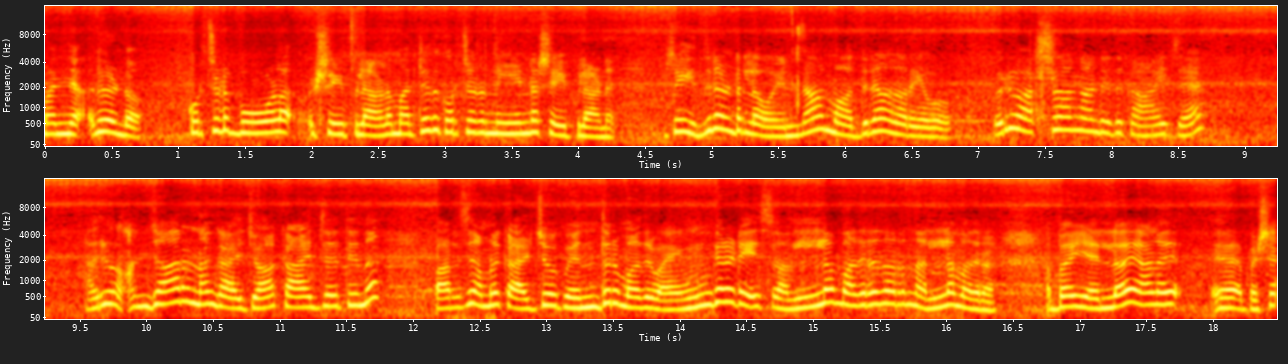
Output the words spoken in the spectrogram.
മഞ്ഞ. ഇത് കണ്ടോ? കുറച്ചുകൂടെ ബോള ഷേപ്പിലാണ് മറ്റേത് കുറച്ചുകൂടെ നീണ്ട ഷേപ്പിലാണ് പക്ഷേ ഇതിനുണ്ടല്ലോ എന്നാ അറിയാവോ ഒരു വർഷം അങ്ങാണ്ട് ഇത് കായ്ച്ചേ. ഒരു അഞ്ചാറെണ്ണം കായ്ച്ചു. ആ കാഴ്ചത്തിൽ നിന്ന് പറിച്ച് നമ്മൾ കഴിച്ചു നോക്കും. എന്തൊരു മധുരം. ഭയങ്കര ടേസ്റ്റ് നല്ല മധുരം എന്ന് പറഞ്ഞാൽ നല്ല മധുരം. അപ്പോൾ യെല്ലോ ആണ്. പക്ഷേ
